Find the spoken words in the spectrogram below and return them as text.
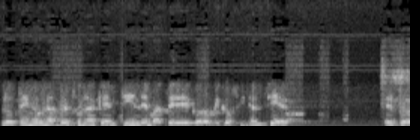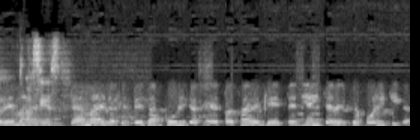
lo tenga una persona que entiende materia económico-financiera. El problema del drama de las empresas públicas en el pasado es que tenía intervención política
